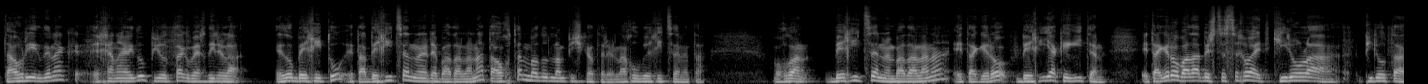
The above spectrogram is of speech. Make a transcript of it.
eta horiek denak, ejan nahi du, pilotak behar direla, edo behitu, eta behitzen ere badalana, eta hortan badut lan pixkat ere, lagu behitzen eta. Orduan, behitzen badalana, eta gero behiak egiten. Eta gero bada beste zerbait, kirola, pilota,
